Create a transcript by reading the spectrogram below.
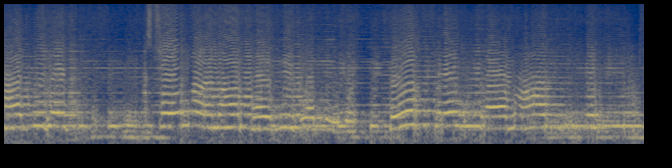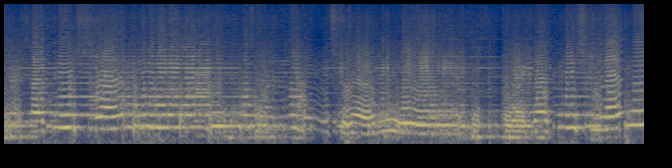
হাজিরে সোনা প্রতিবন্ধী দুঃখে মারিয়ে জগদীশ্বরী জগদীশ্বরী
